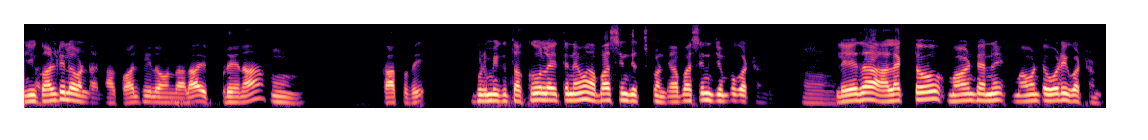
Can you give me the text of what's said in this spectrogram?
ఈ క్వాలిటీలో ఉండాలి. ఆ క్వాలిటీలో ఉండాలా ఎప్పుడైనా. కాస్తుంది ఇప్పుడు మీకు తక్కువలో అయితేనేమో అబాసిని తెచ్చుకోండి. అబాసిని జంపు కొట్టండి. లేదా అలెక్టో మౌంట్ అని మౌంట్ ఓడి కొట్టండి.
